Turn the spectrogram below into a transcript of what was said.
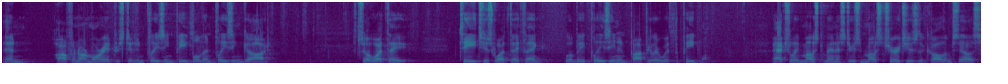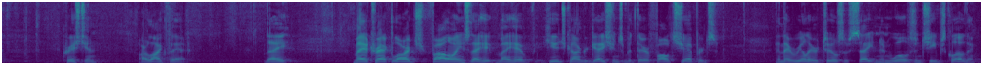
and often are more interested in pleasing people than pleasing God. So, what they teach is what they think will be pleasing and popular with the people. Actually, most ministers and most churches that call themselves Christian are like that. They may attract large followings, they may have huge congregations, but they're false shepherds. And they really are tools of Satan and wolves in sheep's clothing.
